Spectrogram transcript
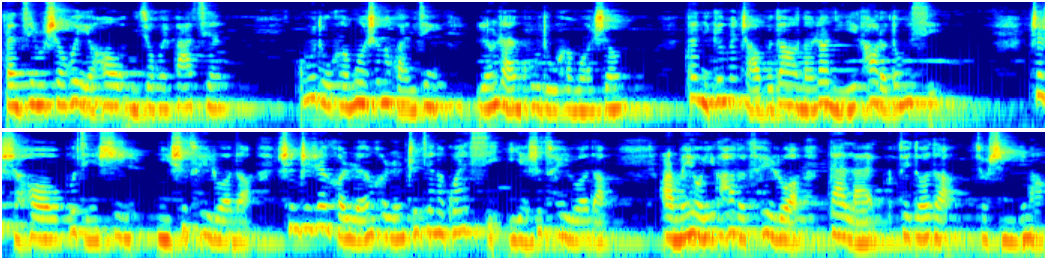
但进入社会以后，你就会发现，孤独和陌生的环境仍然孤独和陌生。但你根本找不到能让你依靠的东西，这时候不仅是你是脆弱的，甚至任何人和人之间的关系也是脆弱的，而没有依靠的脆弱带来最多的就是迷茫。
